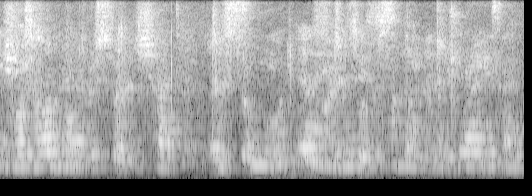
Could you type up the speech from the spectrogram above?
it was horrible, but to see, to see place and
